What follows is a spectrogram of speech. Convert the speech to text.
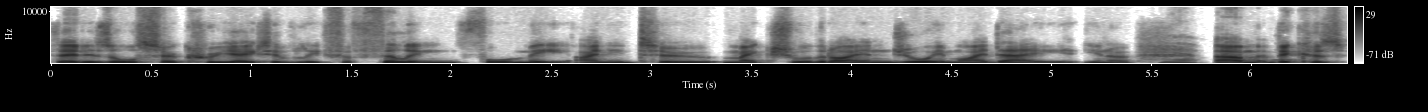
that is also creatively fulfilling for me. I need to make sure that I enjoy my day, you know, Yeah. um, because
